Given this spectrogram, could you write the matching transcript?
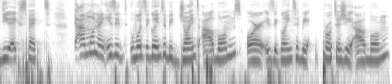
Do you expect I'm wondering, is it was it going to be joint albums or is it going to be Protoje album?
